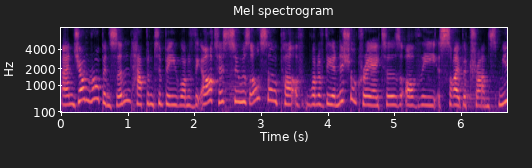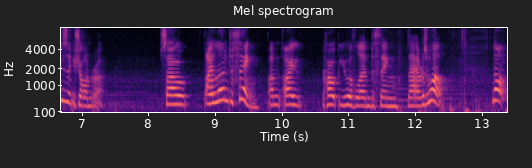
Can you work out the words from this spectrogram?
And John Robinson happened to be one of the artists who was also part of one of the initial creators of the cybertrance music genre. So I learned a thing, and I hope you have learned a thing there as well. Not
